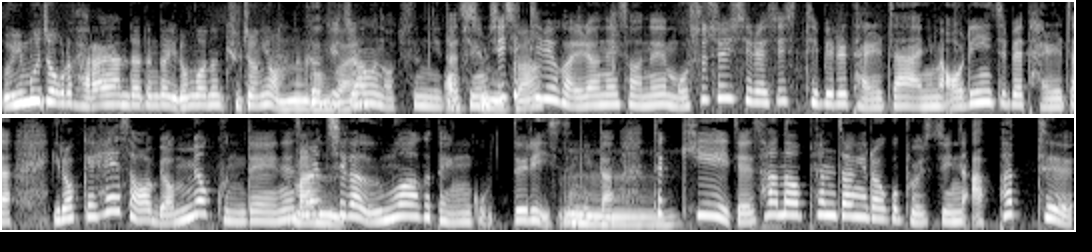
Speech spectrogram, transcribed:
의무적으로 달아야 한다든가 이런 거는 규정이 없는 그 건가요? 규정은 없습니다. 지금 없습니까? CCTV 관련해서는 뭐 수술실에 CCTV를 달자 아니면 어린이집에 달자 이렇게 해서 몇몇 군데에는 만- 설치가 의무화가 된 곳들이 있습니다. 음. 특히 이제 산업 현장이라고 볼 수 있는 아파트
